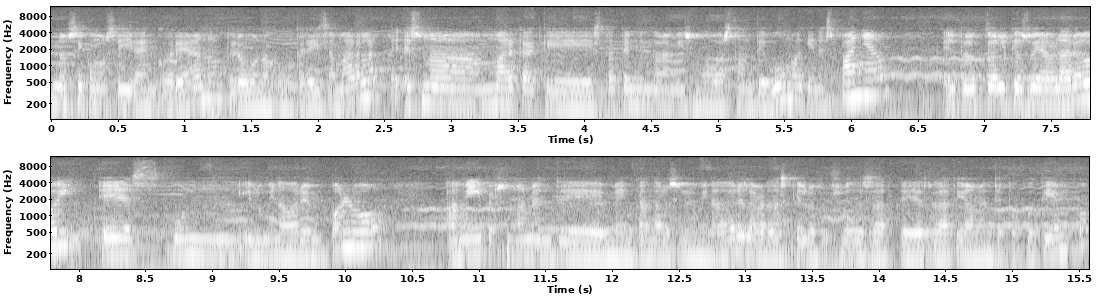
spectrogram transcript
no sé cómo se dirá en coreano, pero bueno, como queréis llamarla. Es una marca que está teniendo ahora mismo bastante boom aquí en España. El producto del que os voy a hablar hoy es un iluminador en polvo. A mí personalmente me encantan los iluminadores, la verdad es que los uso desde hace relativamente poco tiempo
